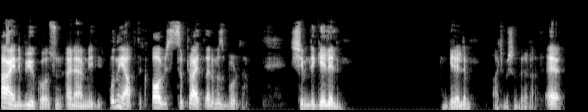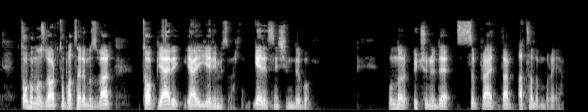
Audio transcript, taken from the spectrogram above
aynı büyük olsun. Önemli değil. Bunu yaptık. Object sprite'larımız burada. Şimdi gelelim. Gelelim. Açmışımdır herhalde. Evet. Topumuz var. Top atarımız var. Top yer, yer yerimiz var. Gelesin şimdi bu. Bunları üçünü de sprite'dan atalım buraya.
